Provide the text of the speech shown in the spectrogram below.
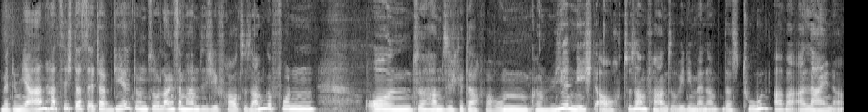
Mit den Jahren hat sich das etabliert und so langsam haben sich die Frau zusammengefunden und haben sich gedacht, warum können wir nicht auch zusammenfahren, so wie die Männer das tun, aber alleine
